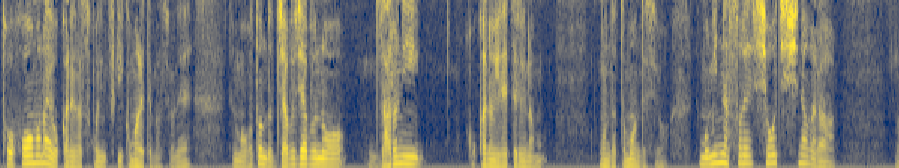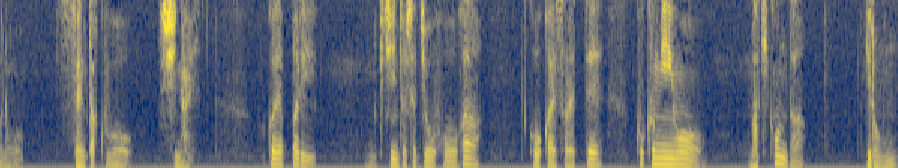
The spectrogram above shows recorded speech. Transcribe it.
途方もないお金がそこにつぎ込まれてますよね。でもほとんどジャブジャブのざるにお金を入れてるようなもんだと思うんですよ。もうみんなそれ承知しながらあの選択をしない。僕はやっぱりきちんとした情報が公開されて国民を巻き込んだ議論。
